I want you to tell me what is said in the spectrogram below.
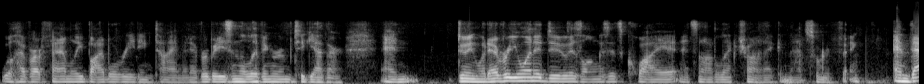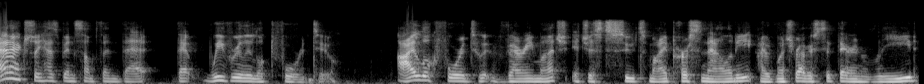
we'll have our family Bible reading time and everybody's in the living room together and doing whatever you want to do as long as it's quiet and it's not electronic and that sort of thing. And that actually has been something that that we've really looked forward to. I look forward to it very much. It just suits my personality. I would much rather sit there and read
